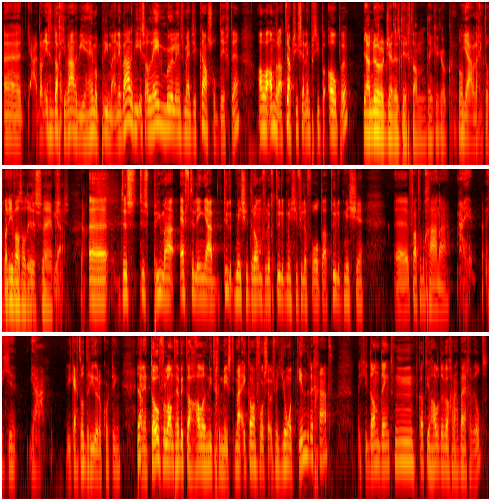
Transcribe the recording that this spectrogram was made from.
Eh, ja, dan is een dagje Walibi helemaal prima. En in Walibi is alleen Merlin's Magic Castle dicht, hè. Alle andere attracties zijn in principe open. Ja, Neurogen is dicht dan, denk ik ook. Want, ja, maar ging toch maar die was al dicht. Dus, eh, nee, ja. precies. Eh, dus, dus prima. Efteling, ja, natuurlijk mis je Droomvlucht, natuurlijk mis je Villa Volta, natuurlijk mis je eh Fata Morgana. Maar je- weet je, ja, je krijgt wel 3 euro korting. Ja. En in Toverland heb ik de hallen niet gemist. Maar ik kan me voorstellen, als je met jonge kinderen gaat, dat je dan denkt, hmm, ik had die hallen er wel graag bij gewild.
